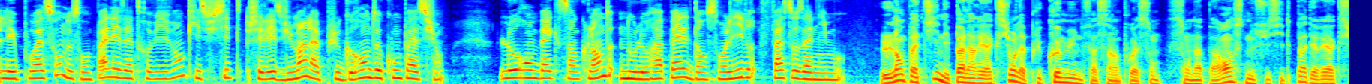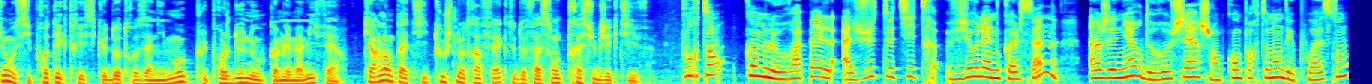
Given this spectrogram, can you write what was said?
les poissons ne sont pas les êtres vivants qui suscitent chez les humains la plus grande compassion. Laurent Beck-Sankland nous le rappelle dans son livre Face aux animaux. L'empathie n'est pas la réaction la plus commune face à un poisson. Son apparence ne suscite pas des réactions aussi protectrices que d'autres animaux plus proches de nous, comme les mammifères, car l'empathie touche notre affect de façon très subjective. Pourtant, comme le rappelle à juste titre Violaine Colson, ingénieure de recherche en comportement des poissons,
